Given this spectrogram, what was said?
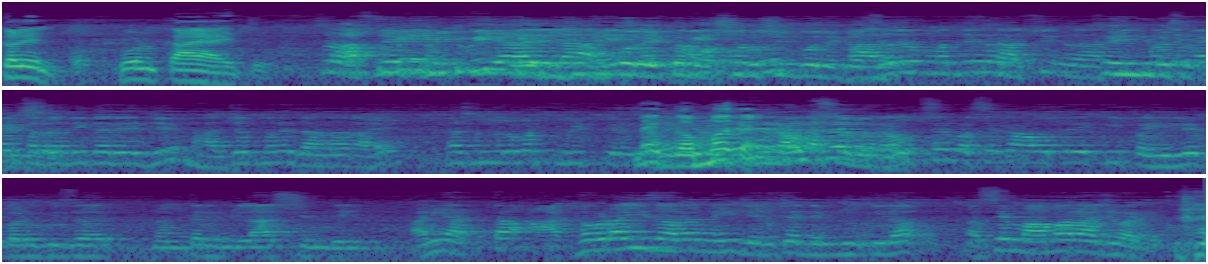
कळेल कोण काय आहे ते. नाही, गंमत आहे. राऊतसाहेब असं का होतंय की पहिले बडगुजर नंतर विलास शिंदे आणि आता आठवडाही झाला नाही ज्यांच्या नेमणुकीला असे मामा राजवाडे.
